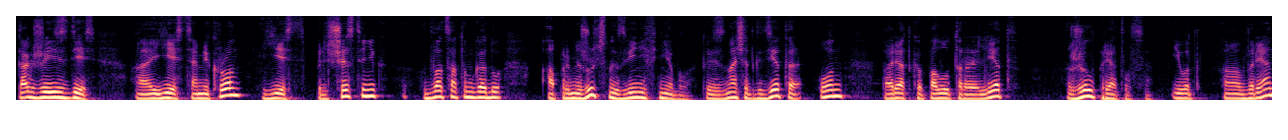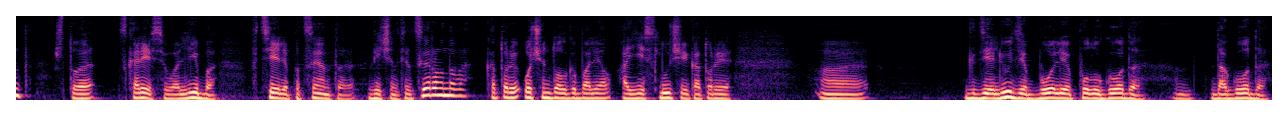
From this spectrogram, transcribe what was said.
Также и здесь. А, есть омикрон, есть предшественник в 2020 году, а промежуточных звеньев не было. То есть, значит, где-то он порядка полутора лет жил, прятался. И вот э, вариант, что, скорее всего, либо в теле пациента ВИЧ-инфицированного, который очень долго болел, а есть случаи, которые э, где люди более полугода до года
